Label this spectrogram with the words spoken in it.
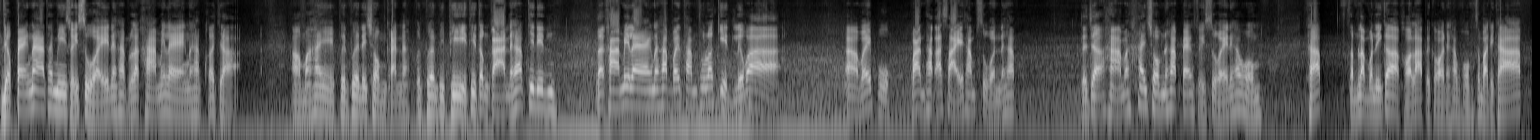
เดี๋ยวแปลงหน้าถ้ามีสวยๆนะครับ ราคาไม่แรงนะครับ ก็จะเอามาให้เพื่อนๆได้ชมกันนะเพื่อนๆพี่ๆที่ต้องการนะครับ ที่ดินราคาไม่แรงนะครับ ไว้ทำธุรกิจหรือว่าอ่าไว้ปลูกบ้านพักอาศัยทำสวนนะครับ เดี๋ยวจะหามาให้ชมนะครับ แปลงสวยๆนะครับผมครับ สำหรับวันนี้ก็ขอลาไปก่อนนะครับผม สวัสดีครับ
